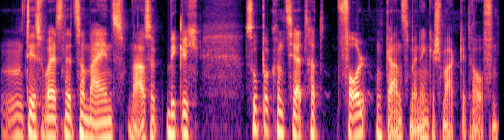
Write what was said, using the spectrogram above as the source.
hm, das war jetzt nicht so meins. Also wirklich super Konzert, hat voll und ganz meinen Geschmack getroffen.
